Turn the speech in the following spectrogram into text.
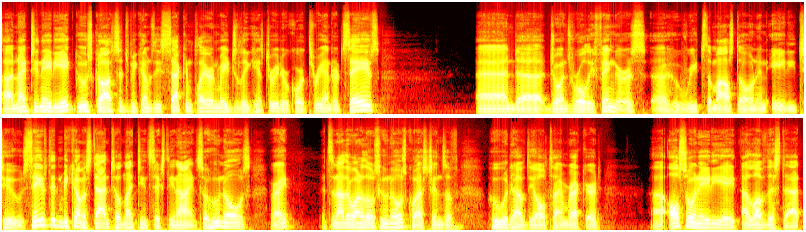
Uh, 1988, Goose Gossage becomes the second player in Major League history to record 300 saves and uh, joins Rollie Fingers, uh, who reached the milestone in 82. Saves didn't become a stat until 1969, so who knows, right? It's another one of those who knows questions of who would have the all time record. Uh, also in 88, I love this stat.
